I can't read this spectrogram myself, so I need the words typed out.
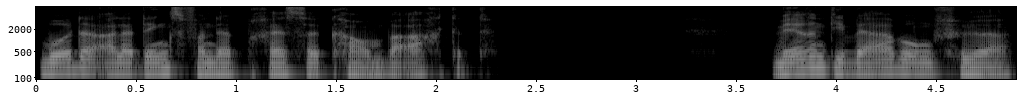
wurde allerdings von der Presse kaum beachtet. Während die Werbung für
